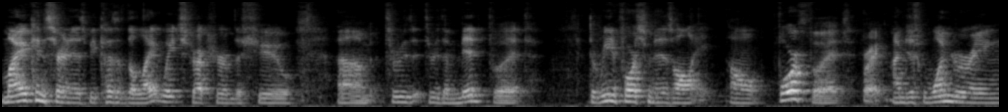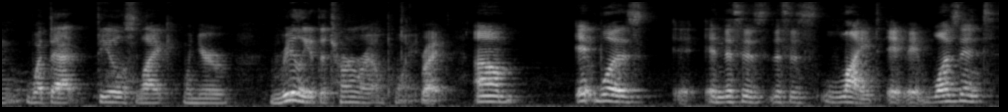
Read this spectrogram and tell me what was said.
My concern is because of the lightweight structure of the shoe um, through the, through the midfoot, the reinforcement is all all forefoot. Right. I'm just wondering what that feels like when you're really at the turnaround point. Right. Um, it was, and this is this is light. It, it wasn't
